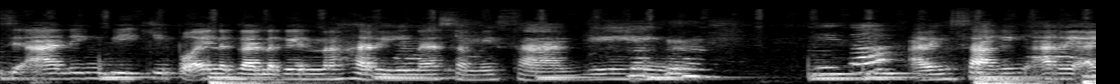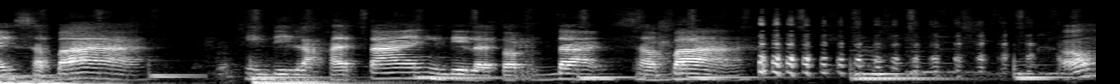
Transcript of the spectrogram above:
Si Aling Vicky po ay naglalagay ng harina sa may saging. Aling saging ari ay saba. Hindi lakatay, hindi latordan, saba. Oh?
